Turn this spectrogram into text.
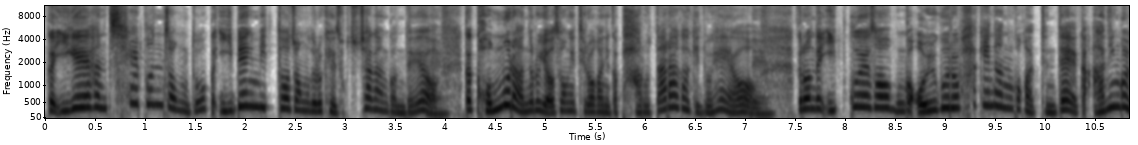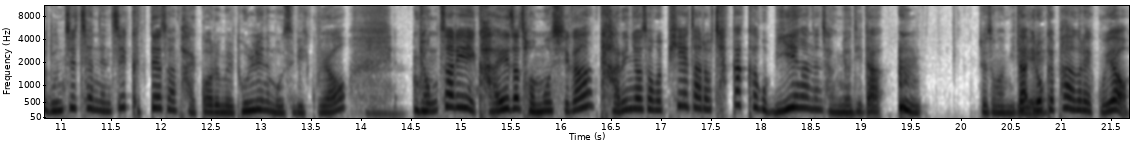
그러니까 이게 한 7분 정도, 그러니까 200m 정도를 계속 쫓아간 건데요. 네. 그러니까 건물 안으로 여성이 들어가니까 바로 따라가기도 해요. 네. 그런데 입구에서 뭔가 얼굴을 확인한 것 같은데 그러니까 아닌 걸 눈치챘는지 그때서야 발걸음을 돌리는 모습이 있고요. 음. 경찰이 가해자 전모 씨가 다른 여성을 피해자로 착각하고 미행하는 장면이다. 죄송합니다. 예. 이렇게 파악을 했고요.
